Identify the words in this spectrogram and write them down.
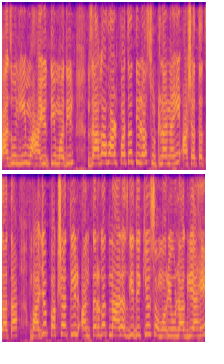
अजूनही महायुतीमधील जागा वाटपाचा तिढा सुटला नाही. अशातच आता भाजप पक्षातील अंतर्गत नाराजगी देखील समोर येऊ लागली आहे.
